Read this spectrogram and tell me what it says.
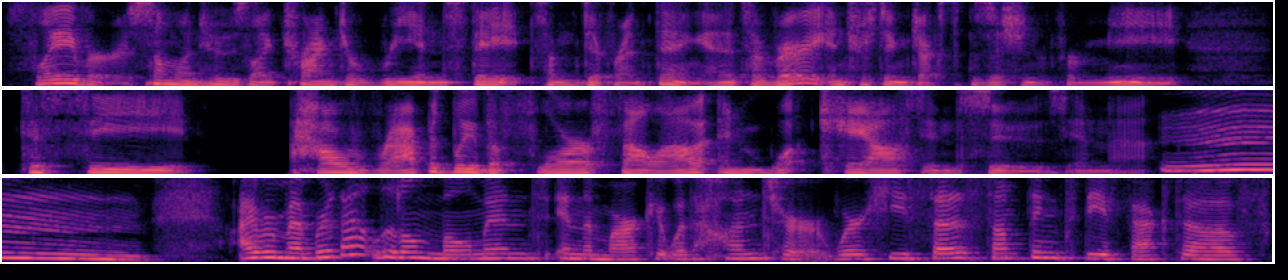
slavers, someone who's like trying to reinstate some different thing. And it's a very interesting juxtaposition for me to see how rapidly the floor fell out and what chaos ensues in that. Mm. I remember that little moment in the market with Hunter where he says something to the effect of,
